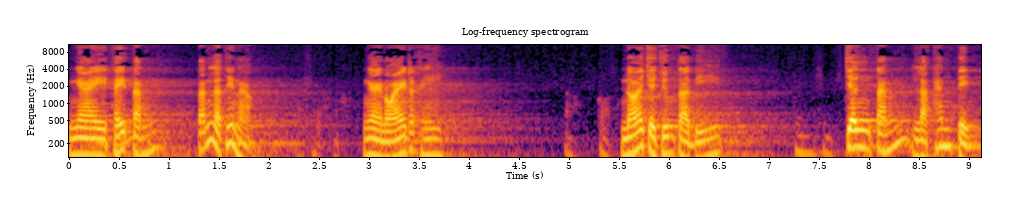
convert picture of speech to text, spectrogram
Ngài thấy tánh tánh là thế nào? Ngài nói rất hay. Nói cho chúng ta biết, chân tánh là thanh tịnh,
